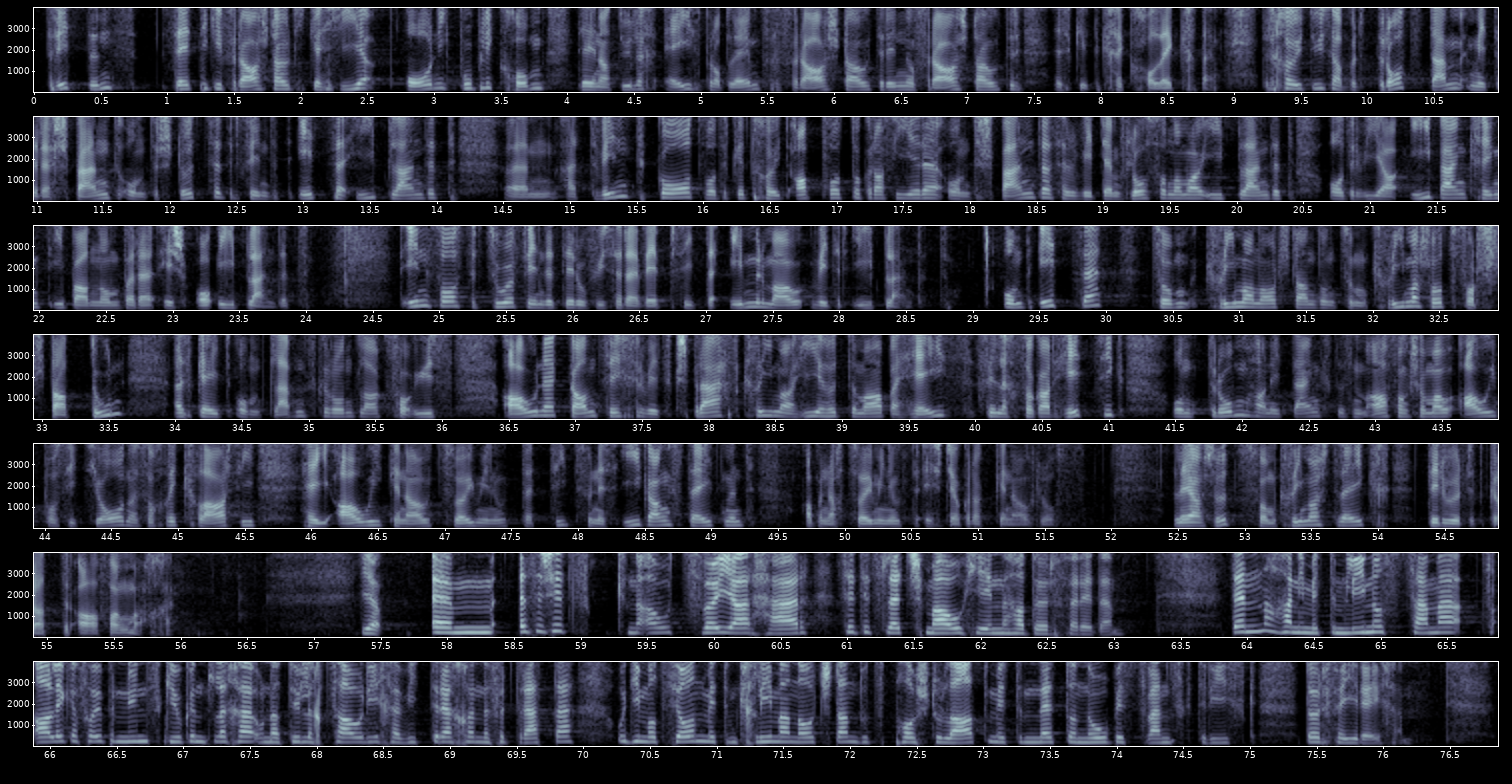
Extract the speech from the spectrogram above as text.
Drittens, solche Veranstaltungen hier ohne Publikum, die haben natürlich ein Problem für Veranstalterinnen und Veranstalter, es gibt keine Kollekte. Ihr könnt uns aber trotzdem mit einer Spende unterstützen. Ihr findet jetzt eingeblendet ähm, einen Twint-Code, den ihr könnt abfotografieren und spenden könnt. Er wird am Schluss auch nochmal eingeblendet. Oder via E-Banking, die IBAN-Nummer ist auch eingeblendet. Die Infos dazu findet ihr auf unserer Webseite immer mal wieder eingeblendet. Und jetzt zum Klimanotstand und zum Klimaschutz vor Stadt Thun. Es geht um die Lebensgrundlage von uns allen. Ganz sicher wird das Gesprächsklima hier heute Abend heiß, vielleicht sogar hitzig. Und darum habe ich gedacht, dass am Anfang schon mal alle Positionen so ein bisschen klar sind, haben alle genau zwei Minuten Zeit für ein Eingangsstatement. Aber nach zwei Minuten ist ja gerade genau Schluss. Lea Schütz vom Klimastreik, ihr würdet gerade den Anfang machen. Ja, ähm, es ist jetzt genau zwei Jahre her, seit ich das letzte Mal hier reden durfte. Dann habe ich mit dem Linus zusammen das Anliegen von über 90 Jugendlichen und natürlich zahlreichen weiteren vertreten und die Motion mit dem Klimanotstand und das Postulat mit dem Netto No bis 2030 dürfen einreichen.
